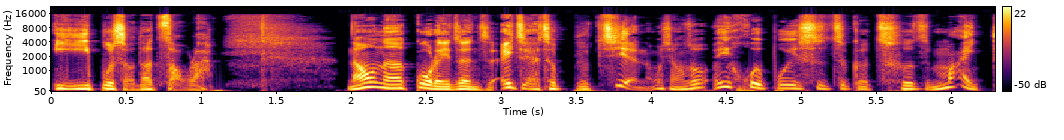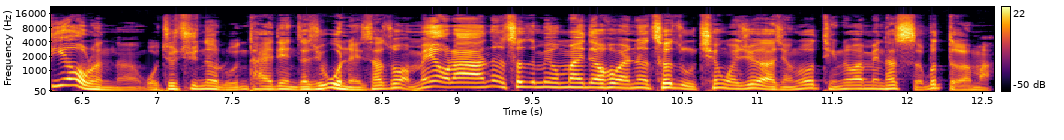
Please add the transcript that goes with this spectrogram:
依依不舍的走了。然后呢，过了一阵子，哎，这台车不见了。我想说，哎，会不会是这个车子卖掉了呢？我就去那个轮胎店再去问了一下，他说没有啦，那个车子没有卖掉。后来那个车主牵回去了，想说停在外面，他舍不得嘛。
